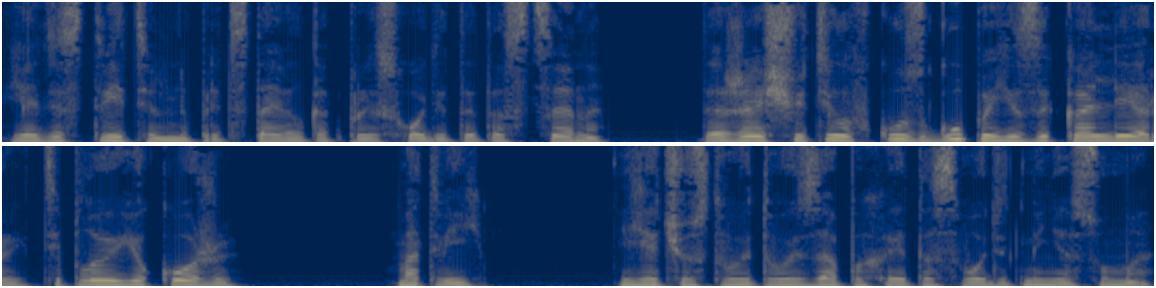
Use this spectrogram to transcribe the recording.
Я действительно представил, как происходит эта сцена, даже ощутил вкус губ и языка Леры, тепло ее кожи. Матвей, я чувствую твой запах, и это сводит меня с ума.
